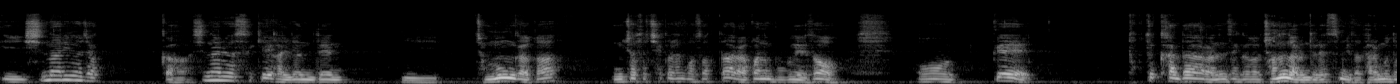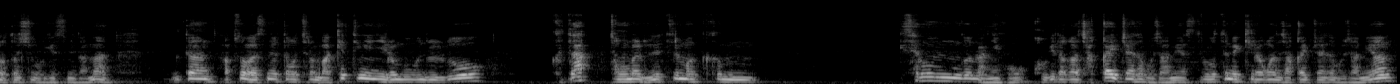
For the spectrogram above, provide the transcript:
이 시나리오 작가, 시나리오 쓰기에 관련된 이 전문가가 뭉쳐서 책을 한 권 썼다라고 하는 부분에서 어, 꽤 독특하다라는 생각을 저는 나름대로 했습니다. 다른 분들은 어떠실지 모르겠습니다만 일단 앞서 말씀드렸던 것처럼 마케팅이니 이런 부분들도 그닥 정말 눈에 띌 만큼 새로운 건 아니고 거기다가 작가 입장에서 보자면 로버트 맥키라고 하는 작가 입장에서 보자면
